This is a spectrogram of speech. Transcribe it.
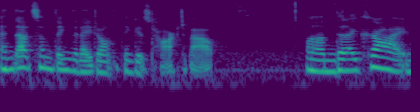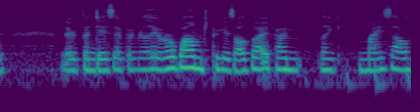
And that's something that I don't think is talked about. Um, that I cried. There have been days I've been really overwhelmed because although I find like myself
